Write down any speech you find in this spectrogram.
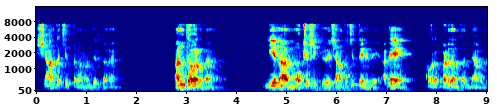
ಶಾಂತ ಚಿತ್ತವನ್ನು ಹೊಂದಿರ್ತಾರೆ. ಅಂಥವರದ ಏನ ಮೋಕ್ಷ ಸಿಗ್ತಿದೆ, ಶಾಂತ ಚಿತ್ತ ಏನಿದೆ, ಅದೇ ಅವರು ಪಡೆದಂಥ ಜ್ಞಾನದ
